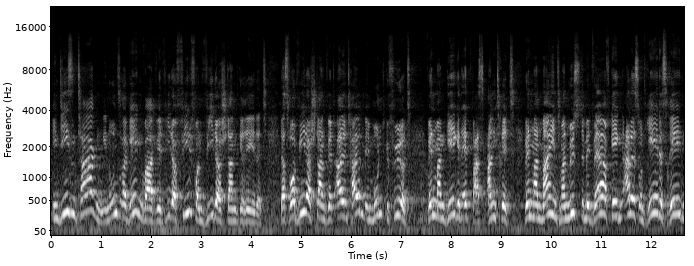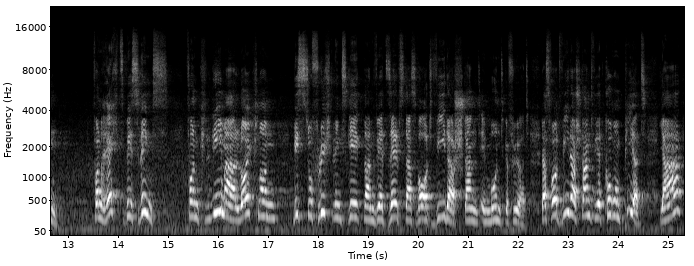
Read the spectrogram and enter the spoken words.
In diesen Tagen, in unserer Gegenwart, wird wieder viel von Widerstand geredet. Das Wort Widerstand wird allenthalben im Mund geführt wenn man gegen etwas antritt, wenn man meint, man müsste mit Werf gegen alles und jedes reden, von rechts bis links, von Klimaleugnern bis zu Flüchtlingsgegnern wird selbst das Wort Widerstand im Mund geführt. Das Wort Widerstand wird korrumpiert. Ja,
